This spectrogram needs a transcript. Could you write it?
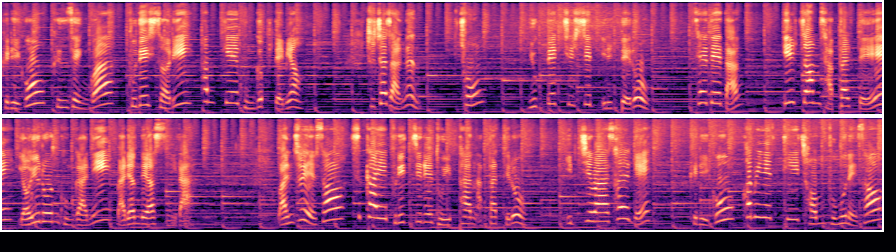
그리고 근생과 부대시설이 함께 공급되며 주차장은 총 671대로 세대당 1.48대의 여유로운 공간이 마련되었습니다. 완주에서 스카이 브릿지를 도입한 아파트로 입지와 설계 그리고 커뮤니티 전 부문에서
